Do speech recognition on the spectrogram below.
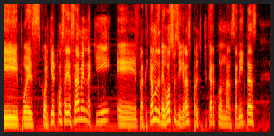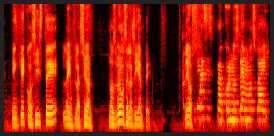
Y pues cualquier cosa ya saben, aquí eh, platicamos de negocios y gracias por explicar con manzanitas en qué consiste la inflación. Nos vemos en la siguiente. Adiós. Gracias, Paco. Nos vemos. Bye.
